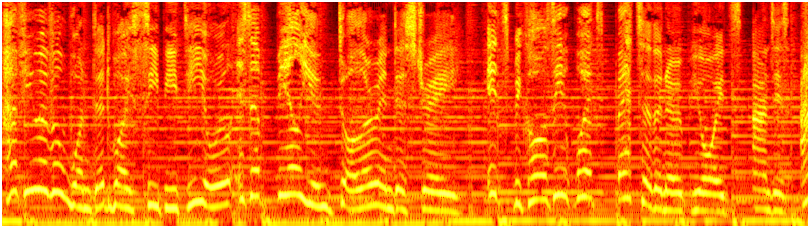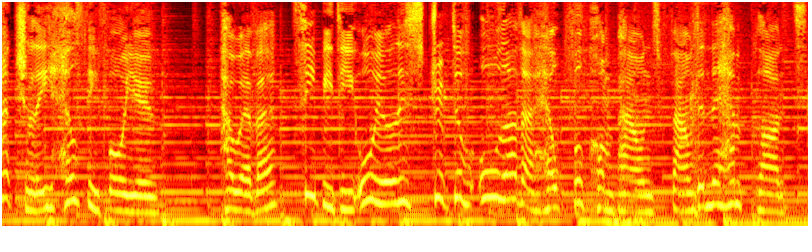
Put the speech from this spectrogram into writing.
Have you ever wondered why CBD oil is a billion dollar industry? It's because it works better than opioids and is actually healthy for you. However, CBD oil is stripped of all other helpful compounds found in the hemp plant.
